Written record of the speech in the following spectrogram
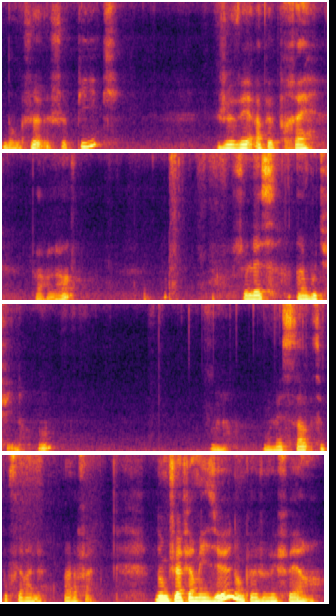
Donc je, pique, je vais à peu près par là, je laisse un bout de fil. Voilà, on laisse ça, c'est pour faire un nœud à la fin. Donc je vais faire mes yeux, donc je vais faire,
